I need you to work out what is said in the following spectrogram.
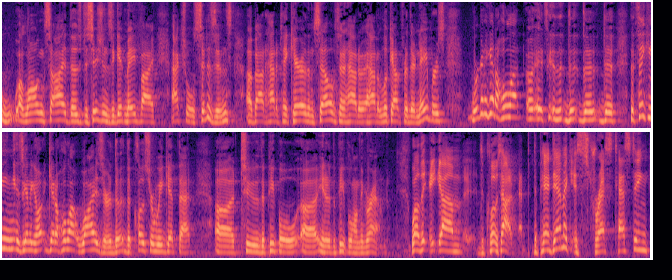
alongside those decisions that get made by actual citizens about how to take care of themselves and how to, how to look out for their neighbors, we're going to get a whole lot. it's the, the the, the, the thinking is going to get a whole lot wiser the, the closer we get that uh, to the people, uh, you know, the people on the ground. Well, the, um, to close out, the pandemic is stress testing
